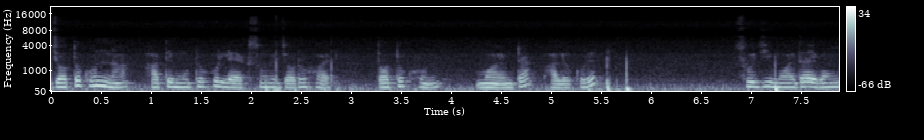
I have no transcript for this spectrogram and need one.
যতক্ষণ না হাতে মুঠো করলে একসঙ্গে জড়ো হয়, ততক্ষণ ময়ামটা ভালো করে সুজি, ময়দা এবং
